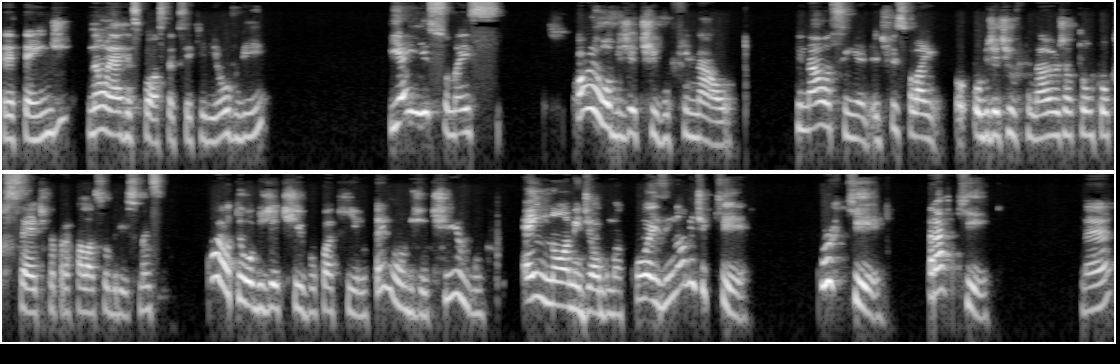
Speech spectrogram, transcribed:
pretende, não é a resposta que você queria ouvir. E é isso, mas qual é o objetivo final? Final, assim, é, é difícil falar em objetivo final, eu já estou um pouco cética para falar sobre isso, mas qual é o teu objetivo com aquilo? Tem um objetivo? É em nome de alguma coisa? Em nome de quê? Por quê? Para quê? Né?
